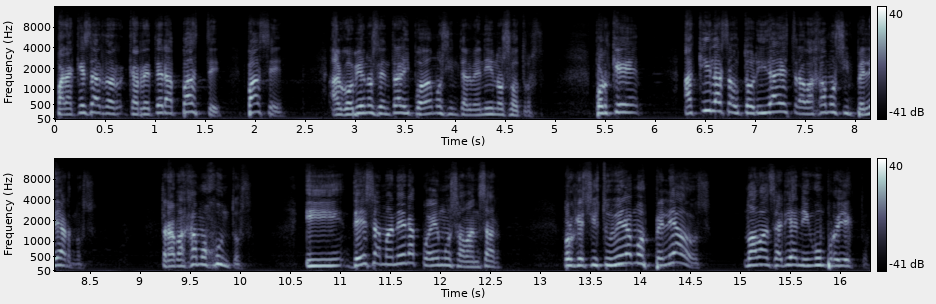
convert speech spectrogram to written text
para que esa re- carretera pase al gobierno central y podamos intervenir nosotros. Porque aquí las autoridades trabajamos sin pelearnos, trabajamos juntos y de esa manera podemos avanzar. Porque si estuviéramos peleados, no avanzaría ningún proyecto.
